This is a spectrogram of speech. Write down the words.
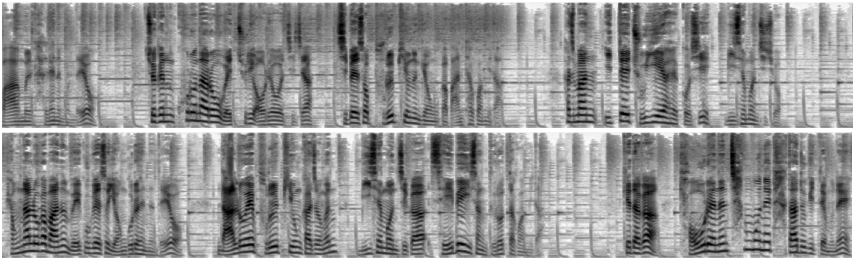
마음을 달래는 건데요. 최근 코로나로 외출이 어려워지자 집에서 불을 피우는 경우가 많다고 합니다. 하지만 이때 주의해야 할 것이 미세먼지죠. 벽난로가 많은 외국에서 연구를 했는데요. 난로에 불을 피운 가정은 미세먼지가 3배 이상 늘었다고 합니다. 게다가 겨울에는 창문을 닫아두기 때문에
